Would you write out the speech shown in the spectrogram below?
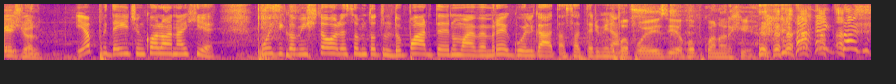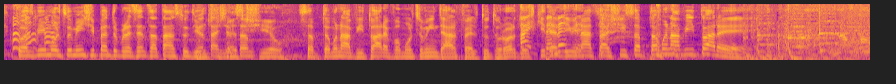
Casual. Yep, de aici încolo anarhie. Muzică mișto, lăsăm totul deoparte, nu mai avem reguli, gata, s-a terminat. După poezie, hop cu anarhie. Cosmin, mulțumim și pentru prezența ta în studio. Te Mulțumesc așteptăm și eu. săptămâna viitoare. Vă mulțumim de altfel tuturor. Hai, pe Deschidem mese. dimineața și săptămâna viitoare.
